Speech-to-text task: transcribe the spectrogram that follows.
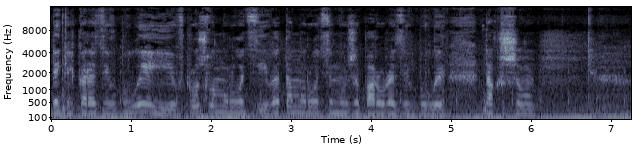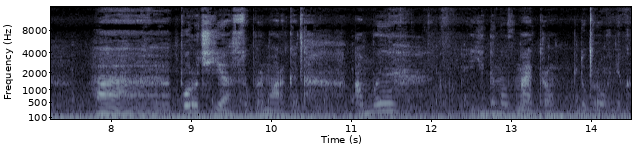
декілька разів були, і в прошлому році, і в цьому році ми вже пару разів були. Так що а, поруч є супермаркет. А ми їдемо в метро Дубровник.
